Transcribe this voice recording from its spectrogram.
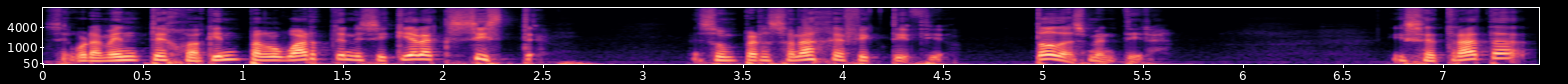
seguramente Joaquín Palguarte ni siquiera existe. Es un personaje ficticio. Todo es mentira. Y se trata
